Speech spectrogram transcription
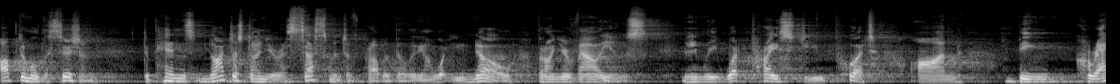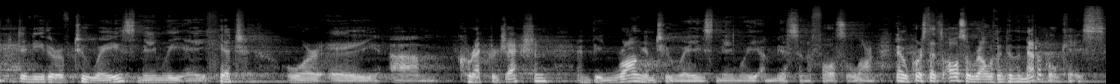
optimal decision depends not just on your assessment of probability, on what you know, but on your values. Namely, what price do you put on being correct in either of two ways, namely a hit or a um, correct rejection, and being wrong in two ways, namely a miss and a false alarm. Now, of course, that's also relevant in the medical case,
